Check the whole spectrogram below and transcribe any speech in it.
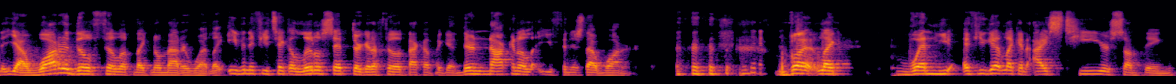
yeah, water they'll fill up like no matter what. Like even if you take a little sip, they're gonna fill it back up again. They're not gonna let you finish that water. but like when you if you get like an iced tea or something,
